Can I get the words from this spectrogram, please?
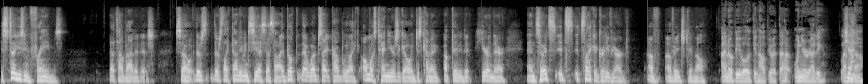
It's still using frames. That's how bad it is. So there's there's like not even CSS on. it. I built that website probably like almost ten years ago and just kind of updated it here and there. And so it's it's it's like a graveyard of of HTML. I know people who can help you with that when you're ready. Let Yeah. me know.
